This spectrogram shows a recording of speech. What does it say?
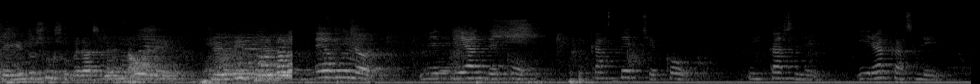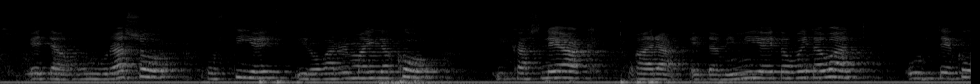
segin duzu superazle, hau ere, kreditu, ez da Egunon, mendialdeko ikastetxeko ikasle, irakasle eta guraso guztiei hirugarren mailako ikasleak gara eta 2021 bat urteko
